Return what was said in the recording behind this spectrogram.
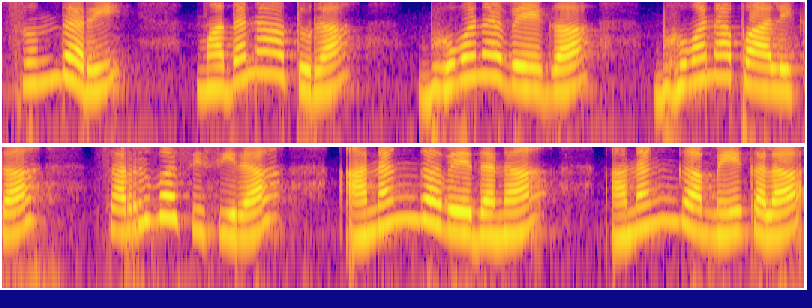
సుందరి మదనాతుర భువనవేగ భువనపాలిక సర్వశిశిర అనంగవేదన అనంగమేకల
